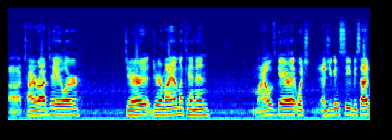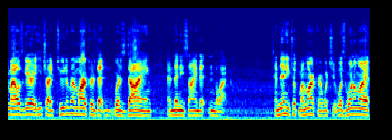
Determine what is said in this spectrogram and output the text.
Uh, Tyrod Taylor, Jer- Jeremiah McKinnon, Myles Garrett, which, as you can see, beside Myles Garrett, he tried two different markers that was dying, and then he signed it in black. And then he took my marker, which was one of my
